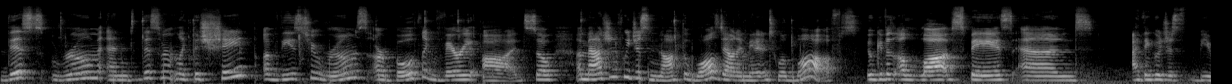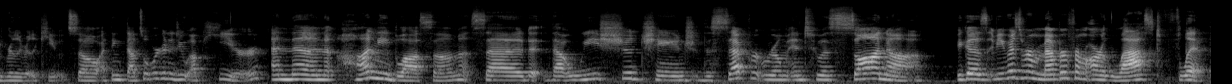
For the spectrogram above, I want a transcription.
this room and this room, like the shape of these two rooms are both like very odd. So imagine if we just knocked the walls down and made it into a loft. It would give us a lot of space and I think it would just be really, really cute. So I think that's what we're gonna do up here. And then Honey Blossom said that we should change the separate room into a sauna. Because if you guys remember from our last flip,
